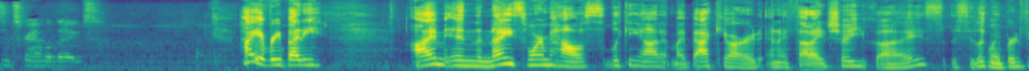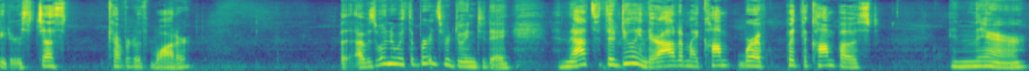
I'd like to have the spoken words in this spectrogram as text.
and scrambled eggs. Hi, everybody. I'm in the nice warm house looking out at my backyard, and I thought I'd show you guys. See, look, my bird feeder is just covered with water. But I was wondering what the birds were doing today, and that's what they're doing. They're out of my comp where I've put the compost in there,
